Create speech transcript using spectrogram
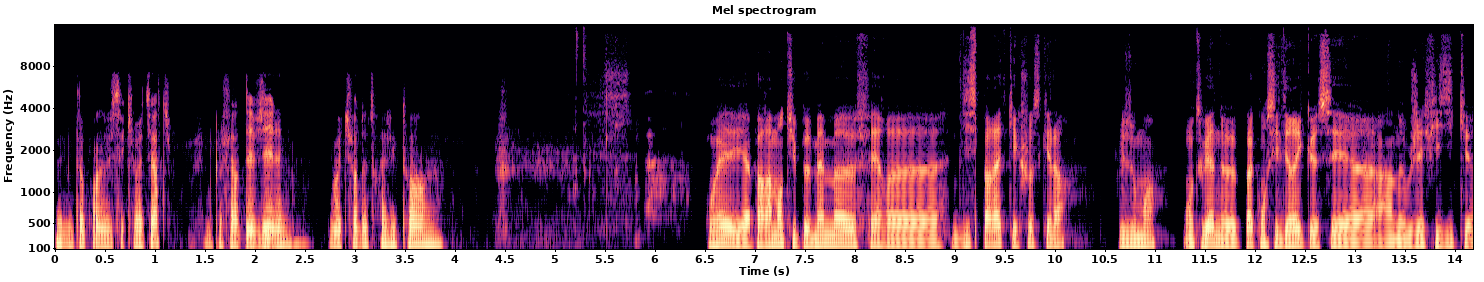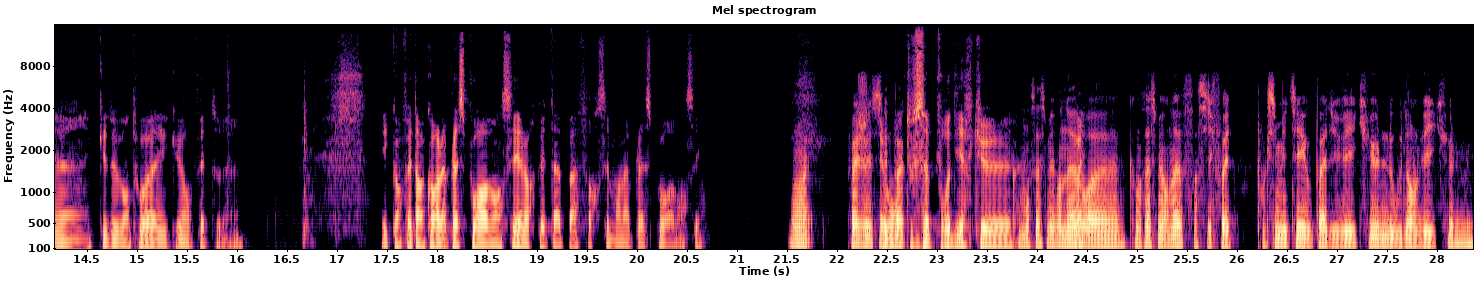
D'un point de vue sécuritaire, tu peux faire dévier une voiture de trajectoire. Euh. Ouais, et apparemment tu peux même faire disparaître quelque chose qui est là, plus ou moins en tout cas ne pas considérer que c'est euh, un objet physique euh, qui est devant toi et que en fait euh, et qu'en fait encore la place pour avancer alors que t'as pas forcément la place pour avancer. Ouais. Ouais, je sais bon, pas tout ça pour dire que comment ça se met en œuvre, comment ça se met en œuvre, enfin s'il faut être proximité ou pas du véhicule ou dans le véhicule, mais.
